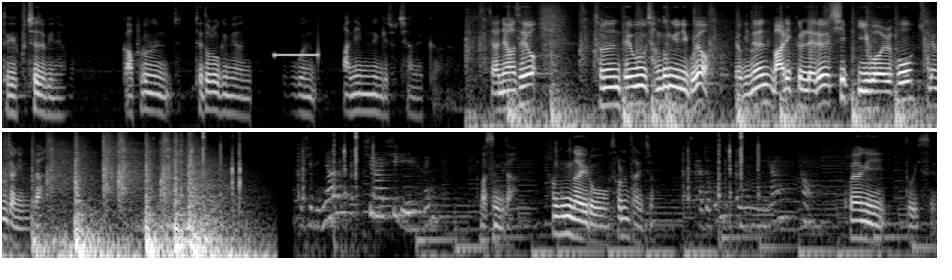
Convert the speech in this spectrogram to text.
되게 구체적이네요. 그러니까 앞으로는 되도록이면 교복은 안 입는 게 좋지 않을까라는. 네, 안녕하세요. 저는 배우 장동윤이고요. 여기는 마리끌레르 12월호 촬영장입니다. 92년 7월 12일생 맞습니다. 한국 나이로 30살이죠. 가족은 부모님이랑 형 고양이도 있어요.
